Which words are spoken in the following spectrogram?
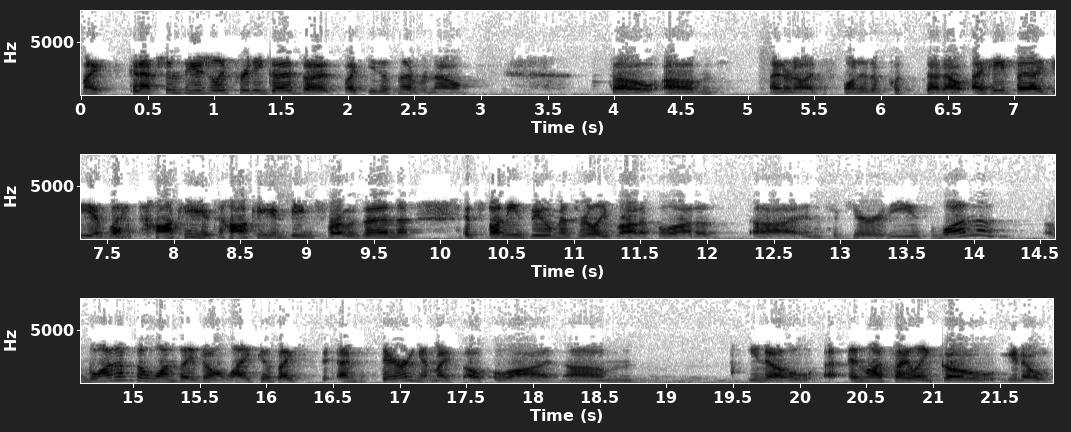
my connection's usually pretty good, but like you just never know. So um, I don't know. I just wanted to put that out. I hate the idea of like talking and talking and being frozen. It's funny. Zoom has really brought up a lot of uh, insecurities. One of one of the ones I don't like is I I'm staring at myself a lot. Um, you know, unless I like go, you know,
